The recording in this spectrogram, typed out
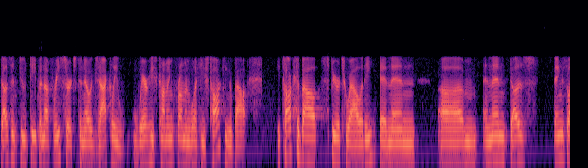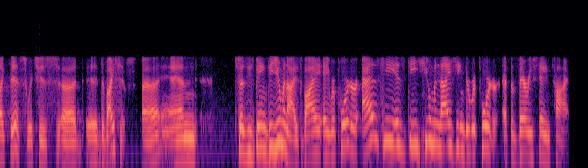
doesn't do deep enough research to know exactly where he's coming from and what he's talking about. He talks about spirituality, and then um, and then does things like this, which is uh, uh, divisive, uh, and says he's being dehumanized by a reporter as he is dehumanizing the reporter at the very same time.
